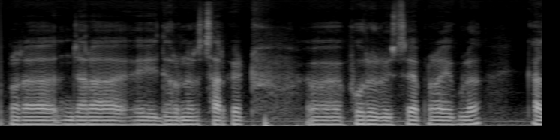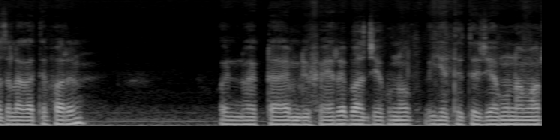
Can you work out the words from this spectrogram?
আপনারা যারা এই ধরনের সার্কিট পরে রয়েছে, আপনারা এগুলা কাজে লাগাতে পারেন। অন্য একটা অ্যাম্পলিফায়ারে বা যে কোনো ইয়েতে যেমন আমার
